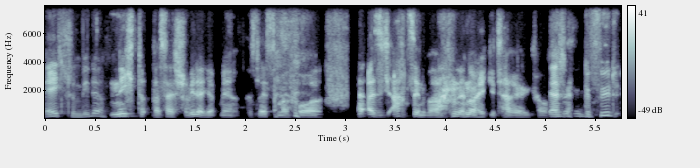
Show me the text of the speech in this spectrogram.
Echt, schon wieder? Nicht, was heißt schon wieder? Ich habe mir das letzte Mal vor, als ich 18 war, eine neue Gitarre gekauft. Ja, gefühlt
